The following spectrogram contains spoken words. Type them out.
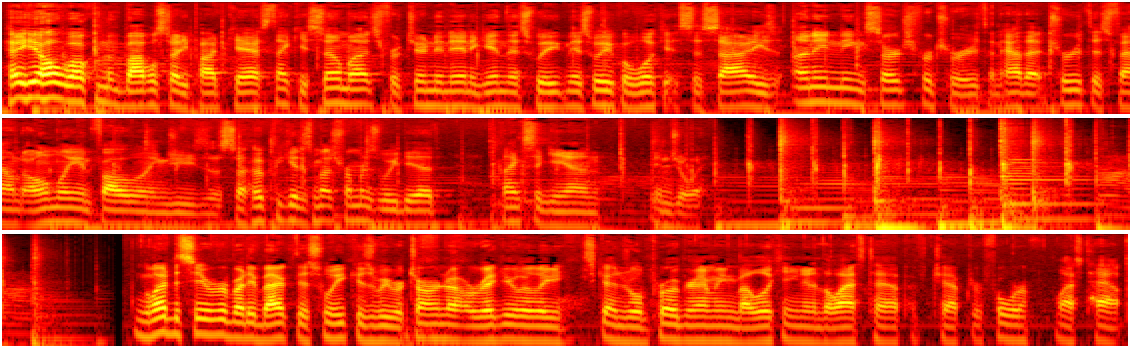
Hey, y'all, welcome to the Bible Study Podcast. Thank you so much for tuning in again this week. This week, we'll look at society's unending search for truth and how that truth is found only in following Jesus. So, I hope you get as much from it as we did. Thanks again. Enjoy. I'm glad to see everybody back this week as we return to our regularly scheduled programming by looking into the last half of chapter 4. Last half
